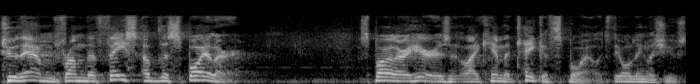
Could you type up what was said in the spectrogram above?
to them from the face of the spoiler. Spoiler here isn't like him that taketh spoil. It's the Old English use.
